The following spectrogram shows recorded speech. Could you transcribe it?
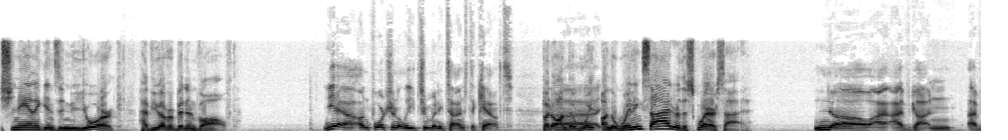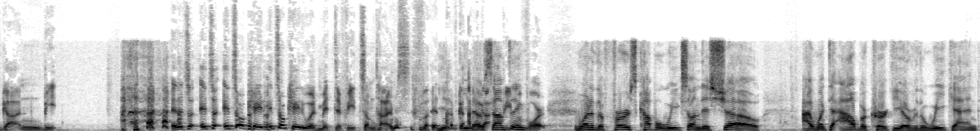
shenanigans in New York. Have you ever been involved? Yeah, unfortunately, too many times to count. But on the uh, on the winning side or the square side? No, I, have gotten I've gotten beat. and it's it's it's okay it's okay to admit defeat sometimes, but you, I've, got, you know something. One of the first couple weeks on this show, I went to Albuquerque over the weekend,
